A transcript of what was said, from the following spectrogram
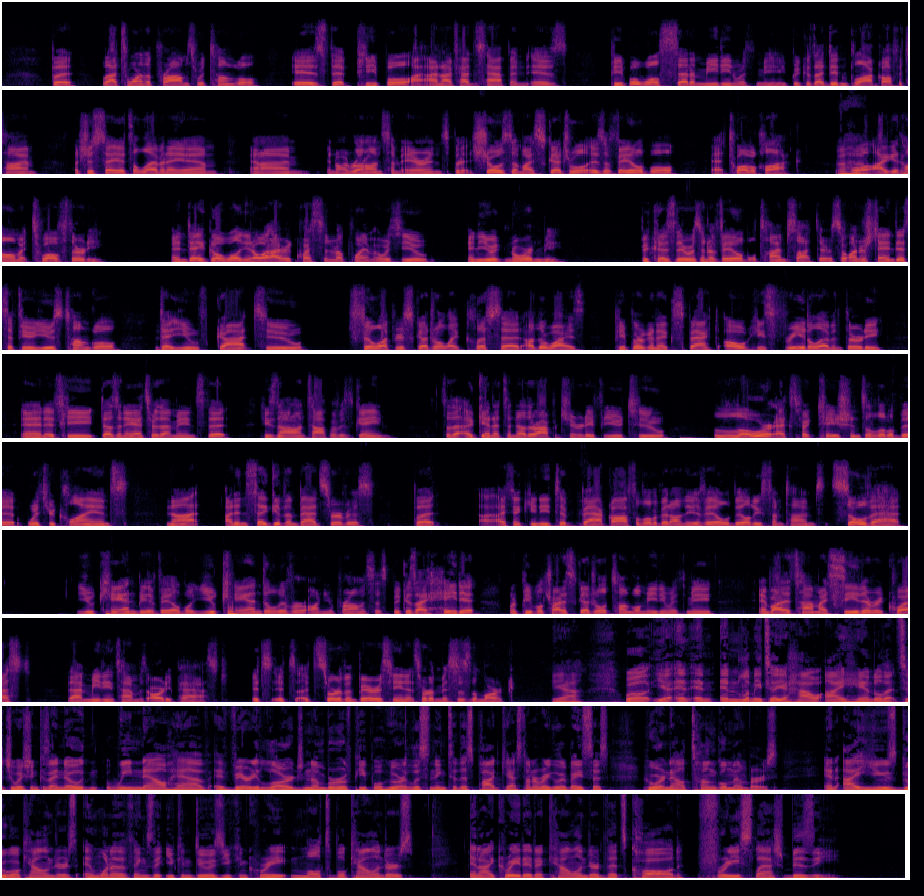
But that's one of the problems with Tungle is that people, and I've had this happen, is people will set a meeting with me because I didn't block off a time. Let's just say it's 11 a.m. and I'm, you know, I run on some errands, but it shows that my schedule is available at 12 o'clock. Uh-huh. Well, I get home at 12:30, and they go, "Well, you know what? I requested an appointment with you, and you ignored me because there was an available time slot there." So understand this: if you use Tungle, that you've got to fill up your schedule, like Cliff said. Otherwise, people are going to expect, oh, he's free at 11:30, and if he doesn't answer, that means that he's not on top of his game. So that again, it's another opportunity for you to lower expectations a little bit with your clients. Not, I didn't say give them bad service, but I think you need to back off a little bit on the availability sometimes so that you can be available. You can deliver on your promises because I hate it when people try to schedule a Tungle meeting with me, and by the time I see their request, that meeting time has already passed. It's it's it's sort of embarrassing. It sort of misses the mark. Yeah. Well, yeah, and, and, and let me tell you how I handle that situation because I know we now have a very large number of people who are listening to this podcast on a regular basis who are now Tungle members. And I use Google Calendars, and one of the things that you can do is you can create multiple calendars. And I created a calendar that's called free slash busy.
